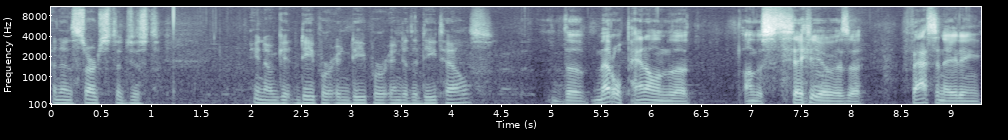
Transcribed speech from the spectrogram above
and then starts to just, you know, get deeper and deeper into the details. The metal panel on the, on the stadium is a fascinating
